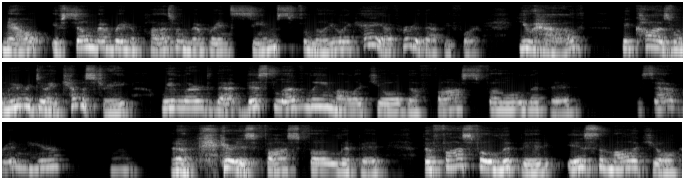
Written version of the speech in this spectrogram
Now, if cell membrane or plasma membrane seems familiar, like, hey, I've heard of that before, you have, because when we were doing chemistry, we learned that this lovely molecule, the phospholipid, is that written here? Hmm. Oh, no, here it is phospholipid. The phospholipid is the molecule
